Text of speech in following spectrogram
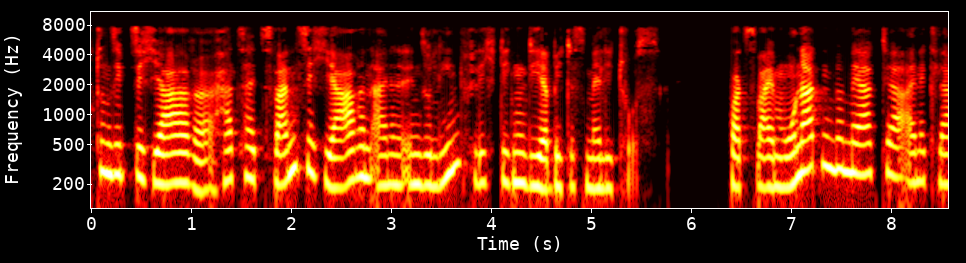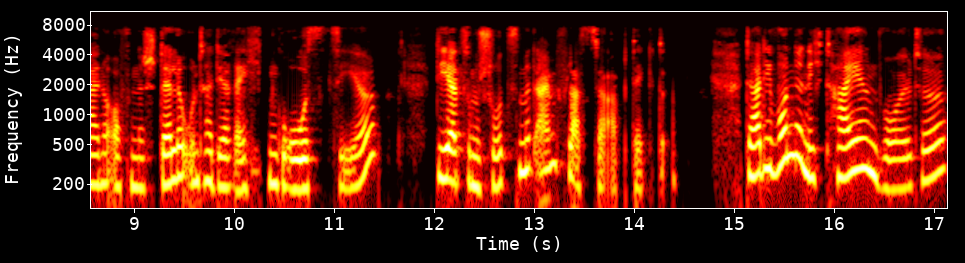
78 Jahre, hat seit 20 Jahren einen insulinpflichtigen Diabetes mellitus. Vor zwei Monaten bemerkte er eine kleine offene Stelle unter der rechten Großzehe, die er zum Schutz mit einem Pflaster abdeckte. Da die Wunde nicht heilen wollte,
